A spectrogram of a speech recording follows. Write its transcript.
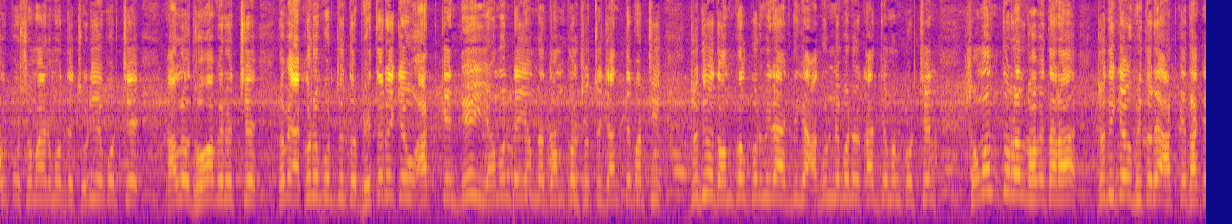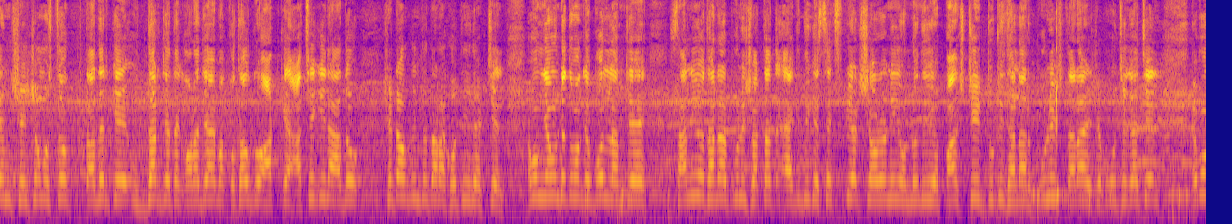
অল্প সময়ের মধ্যে ছড়িয়ে পড়ছে, কালো ধোয়া বেরোচ্ছে। তবে এখনও পর্যন্ত ভেতরে কেউ আটকে নেই, এমনটাই আমরা দমকল সূত্রে জানতে পারছি। যদিও দমকল কর্মীরা একদিকে আগুন নেবানোর কাজ যেমন করছেন, সমান্তরালভাবে তারা যদি কেউ ভিতরে আটকে থাকেন, সেই সমস্ত তাদেরকে উদ্ধার যাতে করা যায় বা কোথাও কেউ আটকে আছে কি না আদৌ, সেটাও কিন্তু তারা খতিয়ে দেখছেন। এবং যেমনটা তোমাকে বললাম যে, স্থানীয় থানার পুলিশ অর্থাৎ একদিকে শেক্সপিয়ার সরণি, অন্যদিকে পার্ক স্ট্রিট, দুটি থানার পুলিশ তারা এসে পৌঁছে গেছেন। এবং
